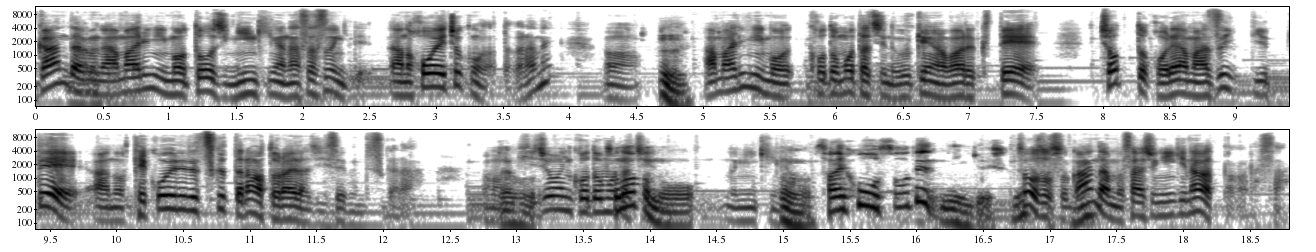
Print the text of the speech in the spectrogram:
ガンダムがあまりにも当時人気がなさすぎて、あの、放映直後だったからね。うん。うん。あまりにも子供たちの受けが悪くて、ちょっとこれはまずいって言って、あの、手こ入れで作ったのがトライダー G7 ですから。うん、非常に子供たちの人気が。うん、再放送で人気でしたね。そうそうそう、ガンダム最初人気なかったからさ。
